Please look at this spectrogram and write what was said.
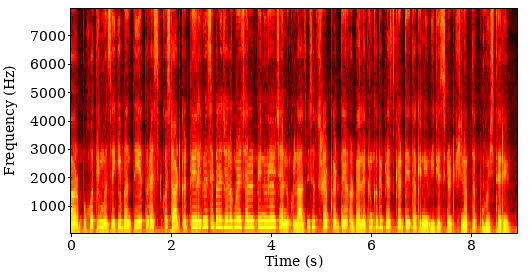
और बहुत ही मज़े की बनती है। तो रेसिपी को स्टार्ट करते हैं। लेकिन इससे पहले जो लोग मेरे चैनल पे न्यू है चैनल को लाजमी सब्सक्राइब कर दें और बेल आइकन को भी प्रेस कर दें ताकि न्यू वीडियो से नोटिफिकेशन अब तक पहुँचते रहे।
